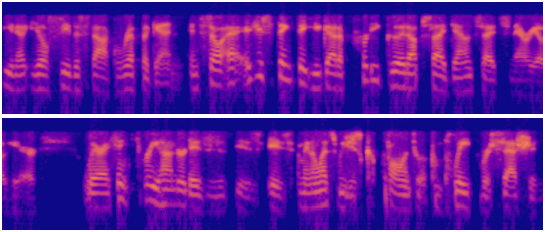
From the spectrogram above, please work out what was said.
you know you'll see the stock rip again. And so I, I just think that you got a pretty good upside downside scenario here, where I think 300 is is is I mean unless we just fall into a complete recession,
